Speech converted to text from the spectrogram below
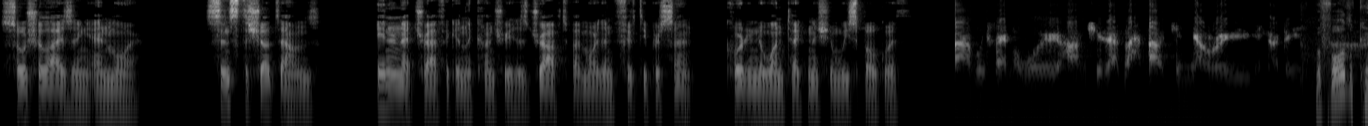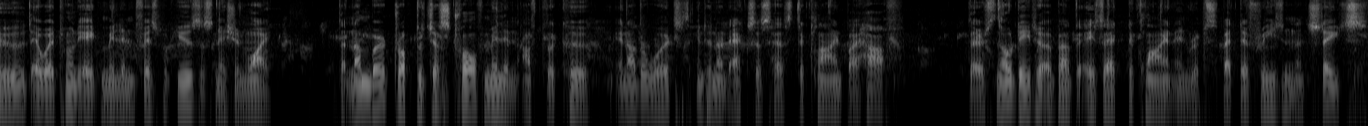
socializing, and more. Since the shutdowns, internet traffic in the country has dropped by more than 50%, according to one technician we spoke with. Before the coup, there were 28 million Facebook users nationwide. That number dropped to just 12 million after the coup. In other words, internet access has declined by half. There is no data about the exact decline in respective regions and states.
